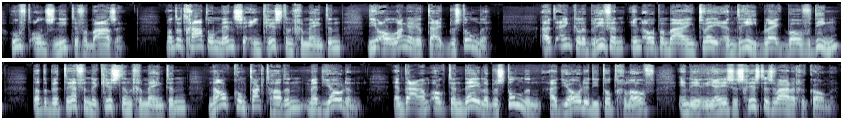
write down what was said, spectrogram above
hoeft ons niet te verbazen, want het gaat om mensen in christengemeenten die al langere tijd bestonden. Uit enkele brieven in Openbaring 2 en 3 blijkt bovendien dat de betreffende christengemeenten nauw contact hadden met Joden en daarom ook ten dele bestonden uit Joden die tot geloof in de Heer Jezus Christus waren gekomen.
